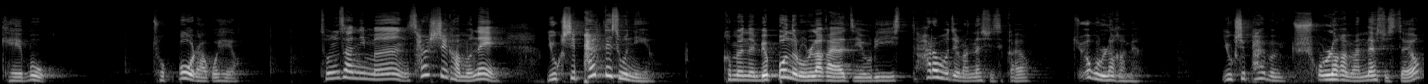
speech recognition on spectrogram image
계보, 족보라고 해요. 전사님은 설씨 가문에 68대 손이에요. 그러면은 몇 번을 올라가야지 우리 할아버지를 만날 수 있을까요? 쭉 올라가면 68번 쭉 올라가면 만날 수 있어요.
